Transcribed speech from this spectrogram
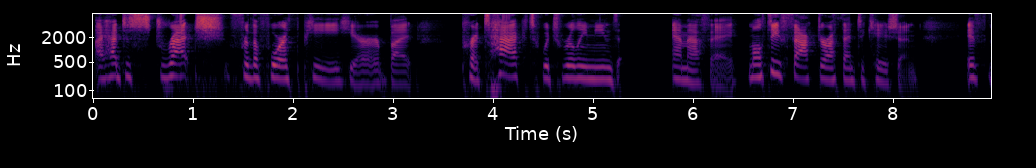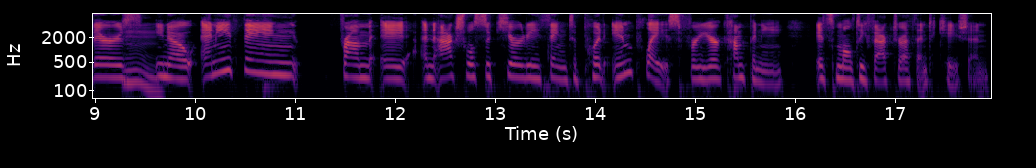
I had to stretch for the fourth P here, but protect, which really means MFA, multi-factor authentication. If there's, mm. you know, anything from a an actual security thing to put in place for your company it's multi-factor authentication.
